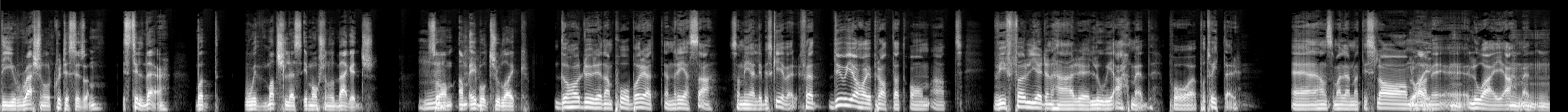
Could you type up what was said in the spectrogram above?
the rational criticism is still there, but with much less emotional baggage. So I'm I'm able to like då har du redan påbörjat en resa som Eli beskriver. För att du och jag har ju pratat om att vi följer den här Louis Ahmed på, på Twitter. Eh, han som har lämnat islam och Louai. han är, eh, Mm. Louai Ahmed. mm, mm,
